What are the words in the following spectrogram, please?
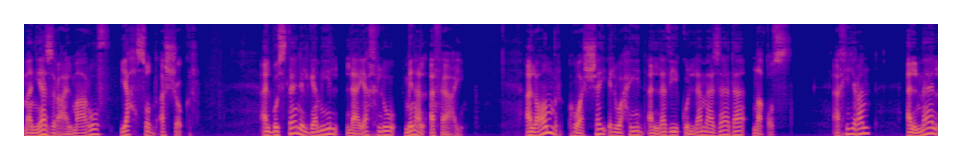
من يزرع المعروف يحصد الشكر. البستان الجميل لا يخلو من الأفاعي. العمر هو الشيء الوحيد الذي كلما زاد نقص. أخيرا المال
